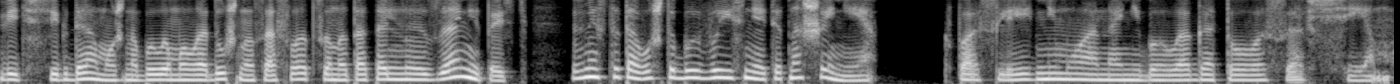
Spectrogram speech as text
Ведь всегда можно было малодушно сослаться на тотальную занятость, вместо того, чтобы выяснять отношения. К последнему она не была готова совсем.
